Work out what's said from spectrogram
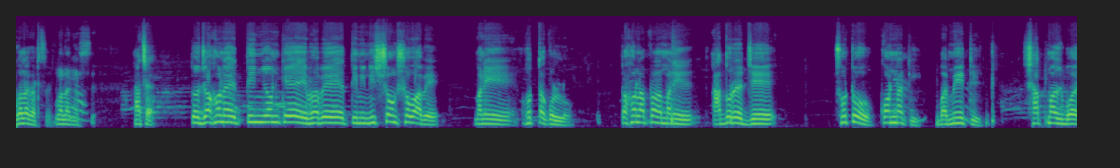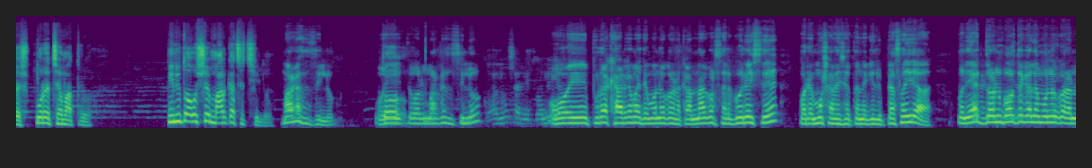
গলা কাটছে? গলা কাটছে। আচ্ছা তো যখন এই তিনজনকে এভাবে তিনি নৃশংসভাবে মানে হত্যা করল তখন আপনার মানে আদরের যে ছোট কন্যাটি বা মেয়েটি সাত মাস বয়স পড়েছে মাত্র তিনি তো অবশ্যই মার কাছে ছিল। মার কাছে ছিল। ওই তোর মার কাছে ছিল। ওই পুরা খাড়ের মধ্যে মনে করেন কান্না করছে আর গড়েছে পরে মশারির সাথে নাকি পেঁচাইয়া মানে এক ধরনের বলতে গেলে মনে করেন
